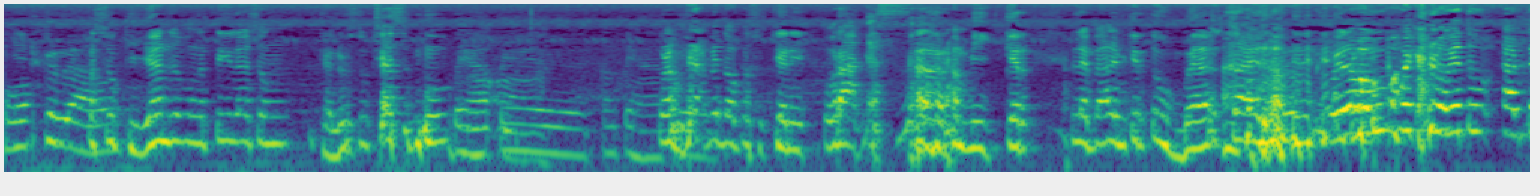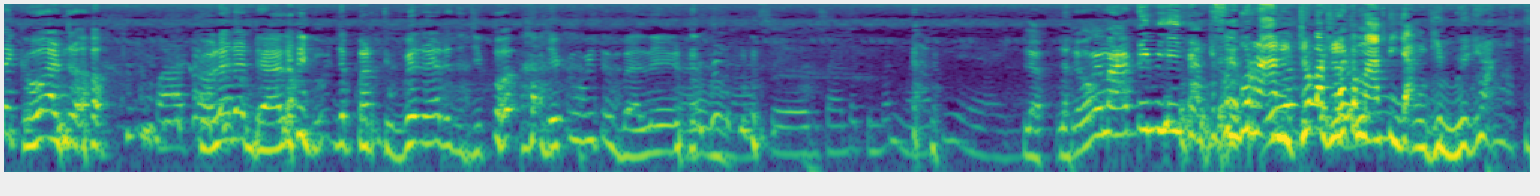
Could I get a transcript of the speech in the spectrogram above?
Oke lah. pesugihan sapa ngerti langsung jalur suksesmu PHP kang PHP. kurang berak itu pesugihan nih ora kesal ora mikir paling mikir tumbal saya kowe kowe kan wong itu lho golek nang dalan iku nyebar duit ada dijipok ya kuwi tumbale mati ya. lho wong mati piye nyang Kesempurnaan hidup adalah kematian Gim. Gue kira ngerti.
